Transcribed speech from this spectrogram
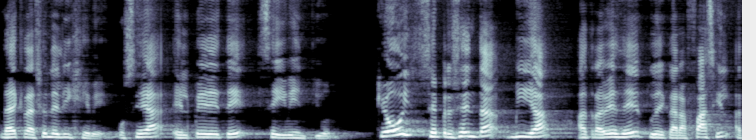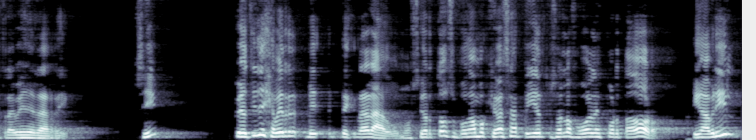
la declaración del IGB, o sea, el PDT 621, que hoy se presenta vía a través de tu declara fácil, a través de la red. ¿Sí? Pero tienes que haber declarado, ¿no es cierto? Supongamos que vas a pedir tu saldo a favor del exportador en abril,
